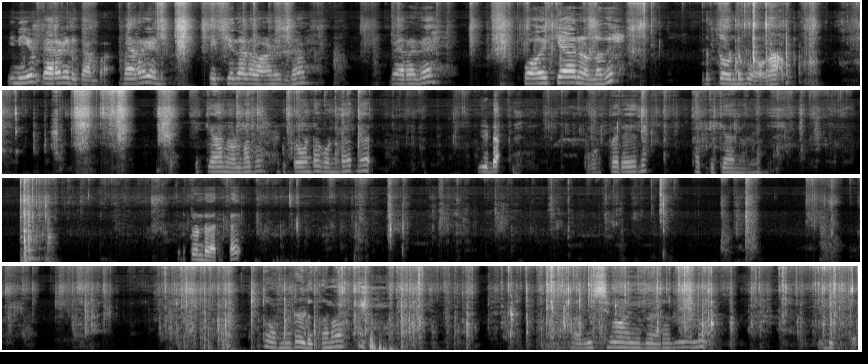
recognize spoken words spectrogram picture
ഇനിയും വിറകെടുക്കാൻ പാ വിറക് വെക്കുന്നിടമാണ് ഇവിടെ വിറക് പുകയ്ക്കാനുള്ളത് എടുത്തുകൊണ്ട് പോകാം. വയ്ക്കാനുള്ളത് എടുത്തുകൊണ്ട് കൊണ്ടുവന്ന് ഇടാം പൂപ്പരയിൽ കത്തിക്കാനുള്ളത്. എടുത്തുകൊണ്ട് വരട്ടെ. തൊണ്ടെടുക്കണം ആവശ്യമായ വിറകുകളും എടുത്ത്.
